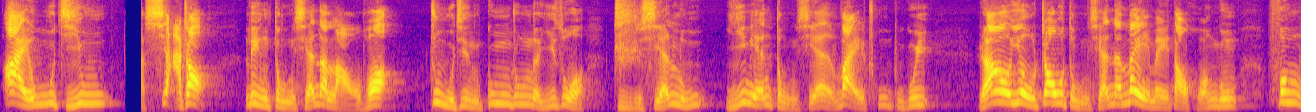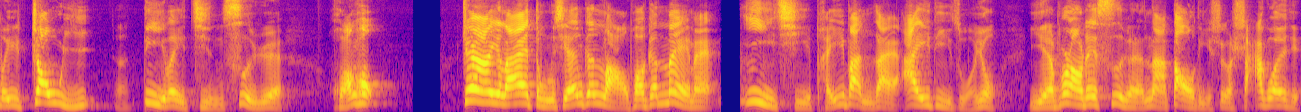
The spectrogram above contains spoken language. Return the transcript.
爱屋及乌，下诏令董贤的老婆住进宫中的一座纸贤炉，以免董贤外出不归。然后又招董贤的妹妹到皇宫，封为昭仪，地位仅次于皇后。这样一来，董贤跟老婆跟妹妹一起陪伴在哀帝左右，也不知道这四个人呢到底是个啥关系，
